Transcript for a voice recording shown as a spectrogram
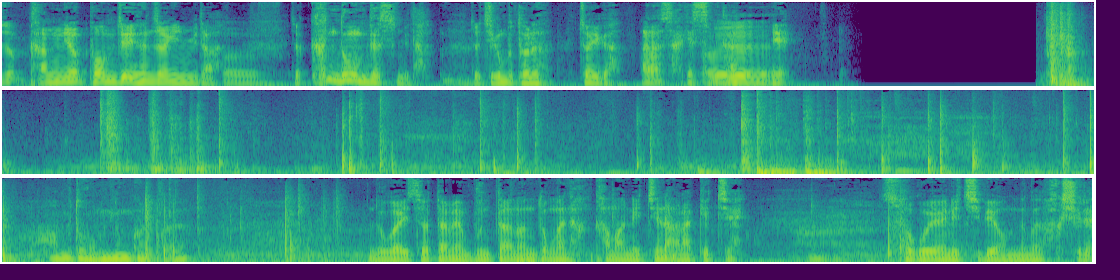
저 강력 범죄 현장입니다. 어... 큰 도움 됐습니다. 저 지금부터는 저희가 알아서 하겠습니다. 어, 예, 예. 예. 누가 있었다면 문 따는 동안 가만히 있지는 않았겠지. 서구현이 집에 없는 건 확실해.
